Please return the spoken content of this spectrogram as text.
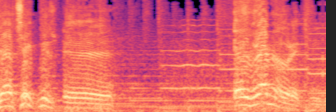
gerçek bir eee evren öğretmeni.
